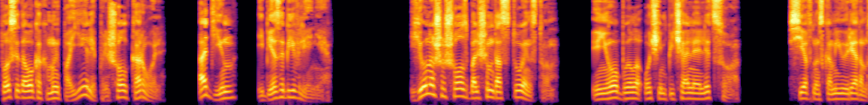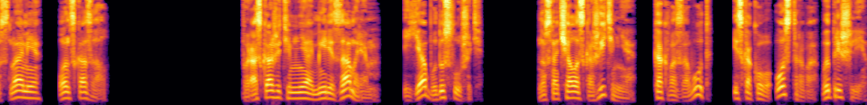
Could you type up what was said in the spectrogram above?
После того, как мы поели, пришел король, один и без объявления. Юноша шел с большим достоинством, и у него было очень печальное лицо. Сев на скамью рядом с нами, он сказал, вы расскажете мне о мире за морем, я буду слушать. Но сначала скажите мне, как вас зовут и с какого острова вы пришли.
